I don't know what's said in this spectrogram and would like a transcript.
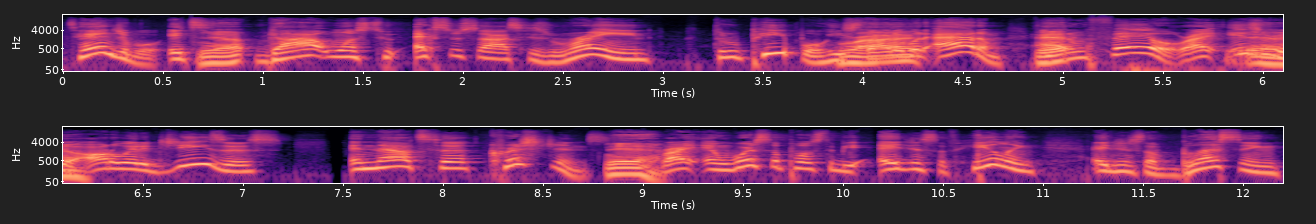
tangible. It's Yep. God wants to exercise His reign through people. He started with Adam. Yeah. Adam failed, right? Israel, Yeah. all the way to Jesus, and now to Christians. Yeah. Right? And we're supposed to be agents of healing, agents of blessing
